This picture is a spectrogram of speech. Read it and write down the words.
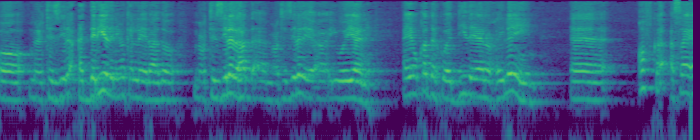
Oo muctazila qadariyada nimanka la yidhaahdo muctazilada hadda muctazilada weeyaane ayagu qadarka waa diidayaan waxay leeyihiin qofka asaga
